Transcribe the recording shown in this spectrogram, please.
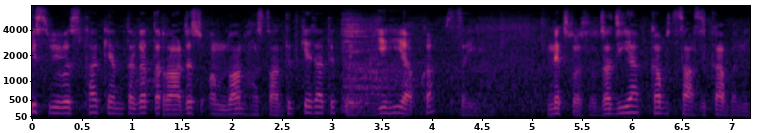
इस व्यवस्था के अंतर्गत राजस्व अनुदान हस्तांतरित किए जाते थे। यही आपका सही है। नेक्स्ट प्रश्न, रजिया कब शासिका बनी?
